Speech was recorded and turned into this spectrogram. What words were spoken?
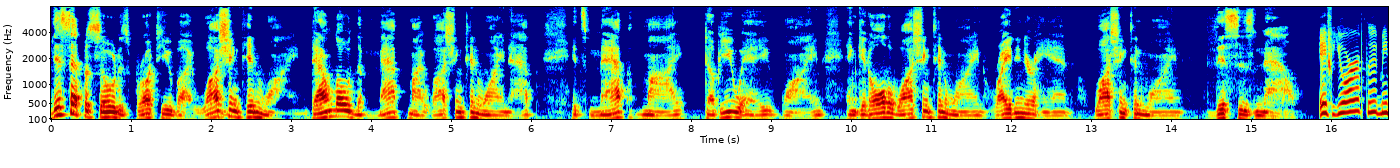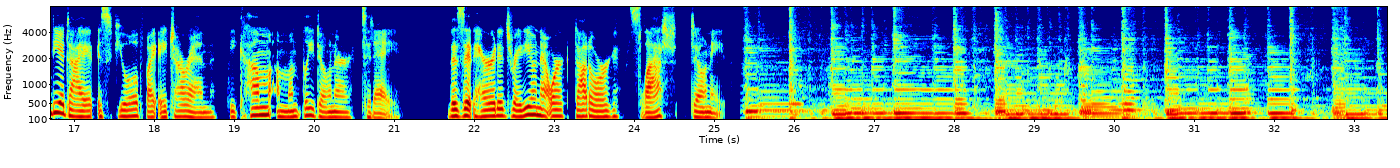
This episode is brought to you by Washington Wine. Download the Map My Washington Wine app. It's Map My WA Wine and get all the Washington wine right in your hand. Washington Wine, this is now. If your food media diet is fueled by HRN, become a monthly donor today. Visit heritageradionetwork.org slash donate.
